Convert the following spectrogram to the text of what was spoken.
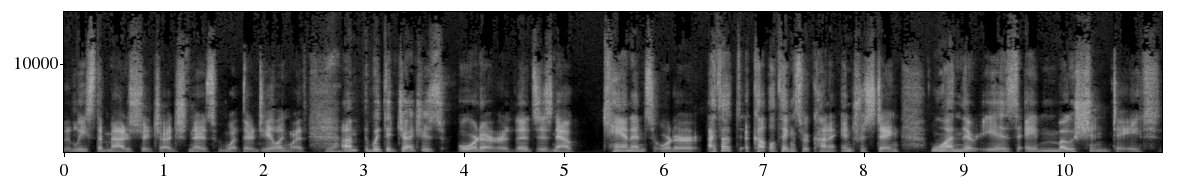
at least the magistrate judge knows what they're dealing with. Yeah. Um, with the judge's order that is now Cannon's order, I thought a couple things were kind of interesting. One, there is a motion date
